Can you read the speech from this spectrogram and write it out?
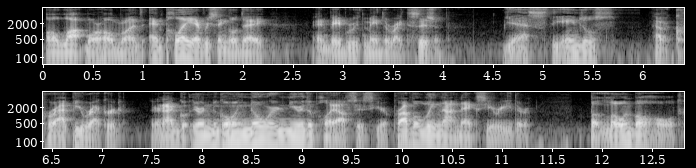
a lot more home runs and play every single day. And Babe Ruth made the right decision. Yes, the Angels have a crappy record. They're not go- they're going nowhere near the playoffs this year. Probably not next year either. But lo and behold,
